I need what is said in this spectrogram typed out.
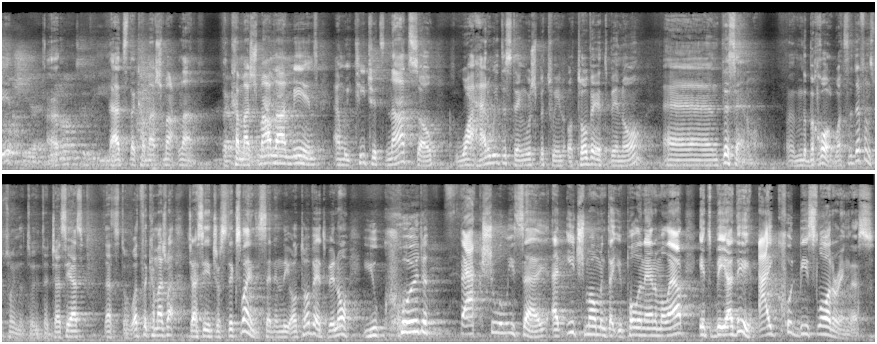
Eat. Uh, that's the kamash ma'lan. The kamash ma'lan means, and we teach it's not so. Why? How do we distinguish between otove et beno and this animal? And the bechor. What's the difference between the two? Jesse asked. That's the, what's the kamash ma'lan? Jesse just explains. He said in the otove et beno, you could factually say at each moment that you pull an animal out, it's biadi. I could be slaughtering this.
